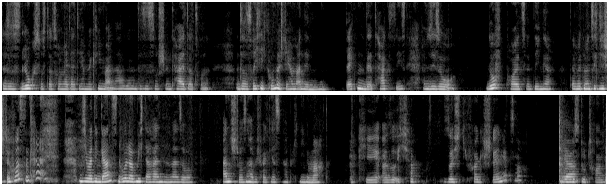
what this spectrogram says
das ist Luxus da drin, weil da, die haben eine Klimaanlage und das ist so schön kalt da drin. Und das ist richtig komisch, die haben an den Decken der Taxis, haben sie so Luftpolster-Dinge, damit man sich nicht stoßen kann. Und ich war den ganzen Urlaub mich daran mal so anstoßen, habe ich vergessen, habe ich nie gemacht. Okay, also ich habe, soll ich die Frage stellen jetzt noch? Ja, bist du dran?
